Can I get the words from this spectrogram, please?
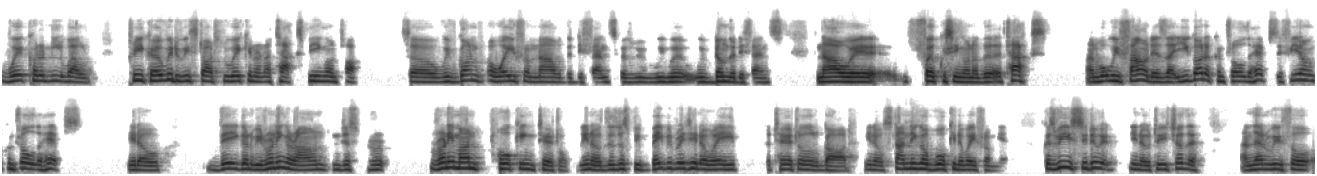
we're currently well pre-COVID, we started working on attacks, being on top. So we've gone away from now the defense because we, we, we've done the defense. Now we're focusing on the attacks. And what we found is that you got to control the hips. If you don't control the hips, you know, they're going to be running around and just r- running man talking turtle. You know, they'll just be baby bridging away a turtle guard, you know, standing up, walking away from you. Because we used to do it, you know, to each other. And then we thought,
